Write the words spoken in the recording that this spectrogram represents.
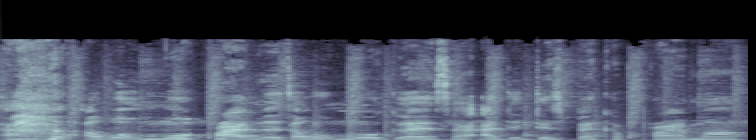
I want more primers, I want more glow, so I added this Becca primer.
